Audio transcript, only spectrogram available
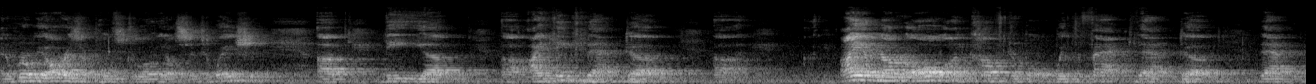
and where we are is a post-colonial situation. Uh, the, uh, uh, I think that I am not at all uncomfortable with the fact that that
